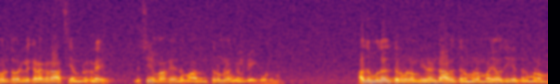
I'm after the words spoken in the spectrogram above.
பொறுத்தவரையில் கடகராசி அன்பர்களே நிச்சயமாக இந்த மாதம் திருமணங்கள் கைகூடும். அது முதல் திருமணம் இரண்டாவது திருமணம் வயோதிக திருமணம்.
